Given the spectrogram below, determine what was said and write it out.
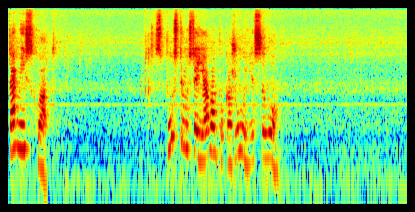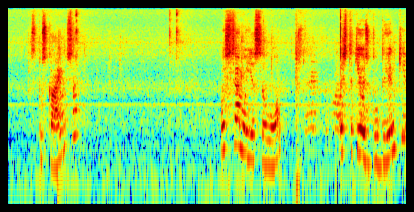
та мій склад. Спустимося, я вам покажу моє село. Спускаємося. Ось це моє село. Ось такі ось будинки,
